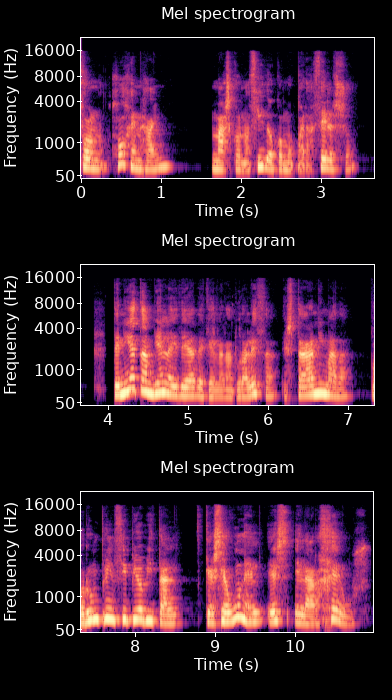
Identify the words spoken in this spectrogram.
von Hohenheim, más conocido como Paracelso, tenía también la idea de que la naturaleza está animada por un principio vital que según él es el argeus.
